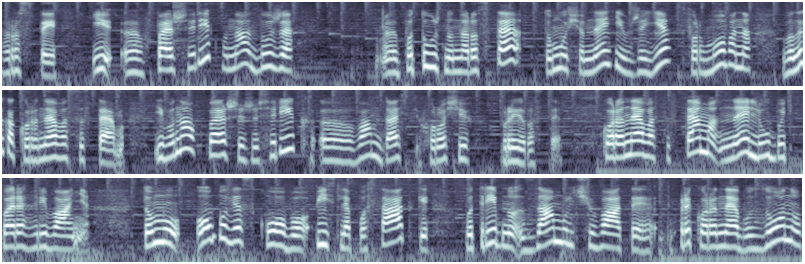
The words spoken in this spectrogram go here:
рости. І е, в перший рік вона дуже е, потужно наросте, тому що в неї вже є сформована велика коренева система. І вона в перший же рік е, вам дасть хороші прирости. Коренева система не любить перегрівання, тому обов'язково після посадки потрібно замульчувати прикореневу зону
